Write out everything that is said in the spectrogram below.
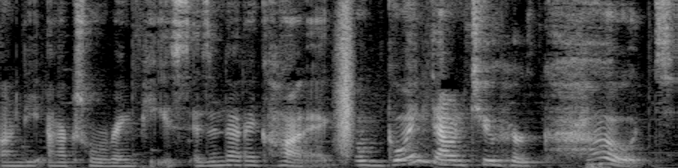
on the actual ring piece. Isn't that iconic? Going down to her coat,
